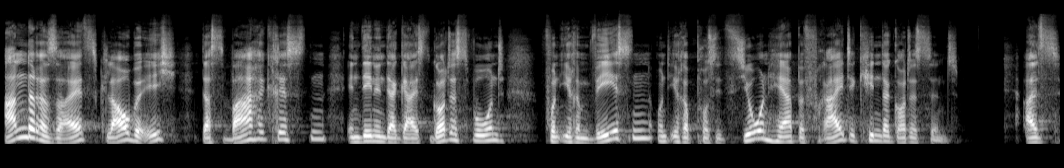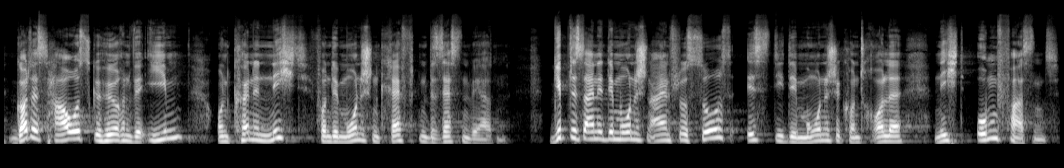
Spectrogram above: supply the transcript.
Andererseits glaube ich, dass wahre Christen, in denen der Geist Gottes wohnt, von ihrem Wesen und ihrer Position her befreite Kinder Gottes sind. Als Gottes Haus gehören wir ihm und können nicht von dämonischen Kräften besessen werden. Gibt es einen dämonischen Einfluss, so ist die dämonische Kontrolle nicht umfassend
